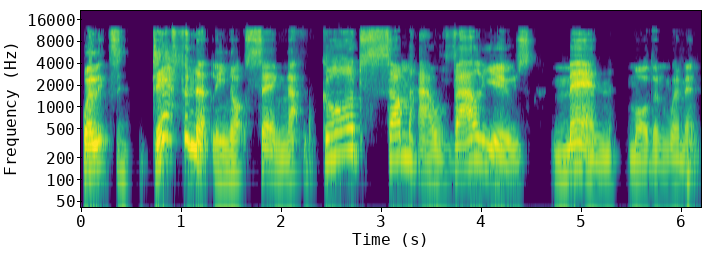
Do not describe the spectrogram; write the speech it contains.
Well, it's definitely not saying that God somehow values men more than women.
